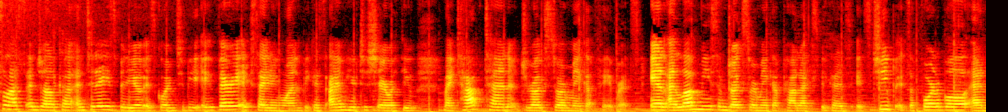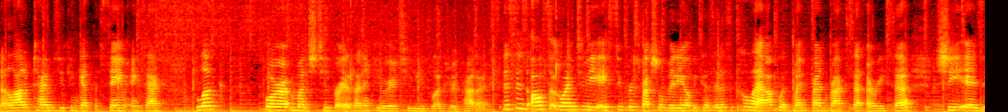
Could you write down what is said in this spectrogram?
Celeste Angelica and today's video is going to be a very exciting one because I am here to share with you my top 10 drugstore makeup favorites. And I love me some drugstore makeup products because it's cheap, it's affordable, and a lot of times you can get the same exact look for much cheaper than if you were to use luxury products. This is also going to be a super special video because it is a collab with my friend Roxette Arisa. She is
